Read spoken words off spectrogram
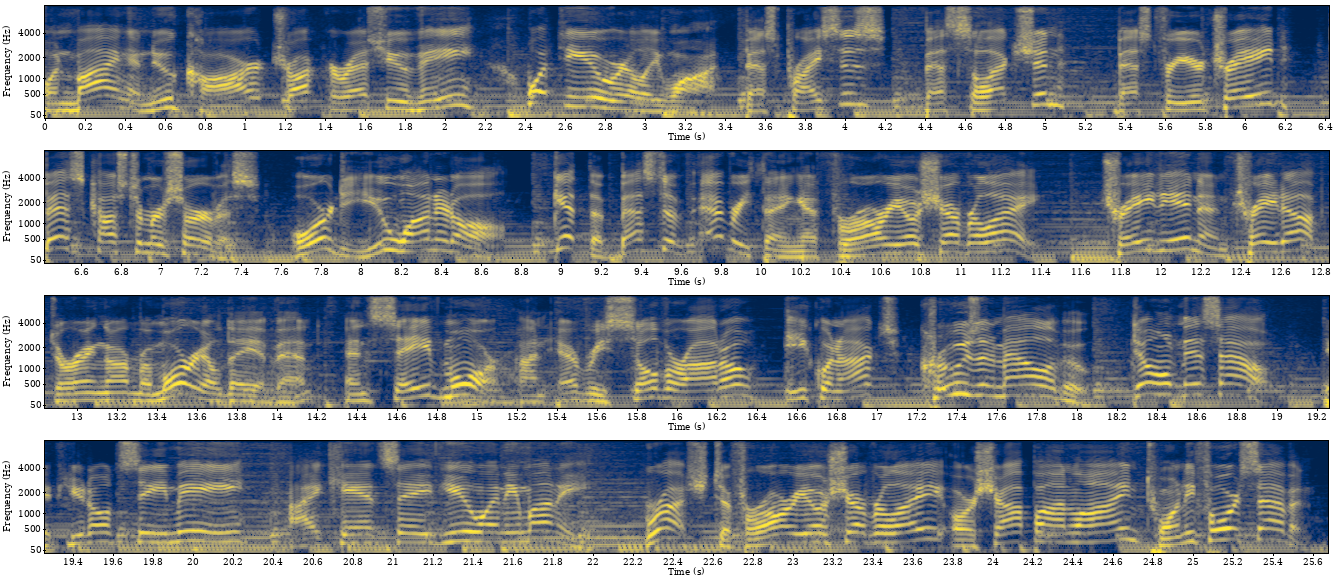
When buying a new car, truck, or SUV, what do you really want? Best prices? Best selection? Best for your trade? Best customer service? Or do you want it all? Get the best of everything at Ferrario Chevrolet. Trade in and trade up during our Memorial Day event and save more on every Silverado, Equinox, Cruze, and Malibu. Don't miss out. If you don't see me, I can't save you any money. Rush to Ferrario Chevrolet or shop online 24 7.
